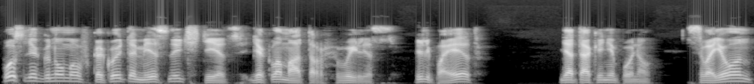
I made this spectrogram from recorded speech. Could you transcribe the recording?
После гномов какой-то местный чтец, декламатор вылез. Или поэт. Я так и не понял, свое он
